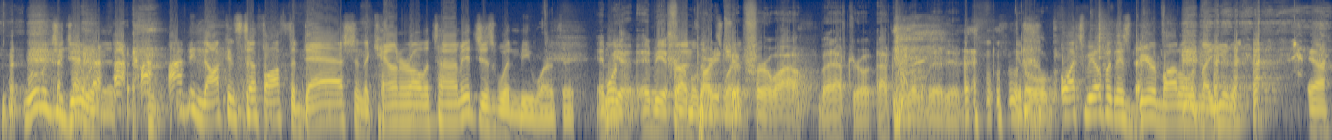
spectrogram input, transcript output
What would you do with it? I'd be knocking stuff off the dash and the counter all the time. It just wouldn't be worth it. It'd More be a, it'd be a fun party it's trip worth. for a while, but after after a little bit, it'd get old. Watch me open this beer bottle with my unit. Yeah.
